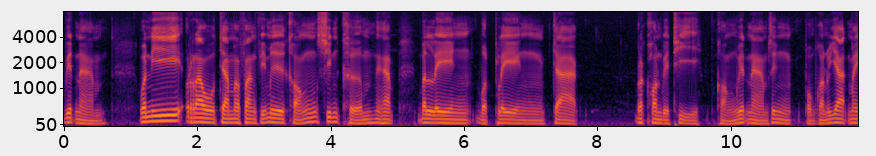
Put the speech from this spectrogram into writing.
เวียดนาม วันนี้เราจะมาฟังฝีมือของชินเขิมนะครับบรรเลงบทเพลงจากละครเวทีของเวียดนาม ซึ่งผมขออนุญาตไม่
